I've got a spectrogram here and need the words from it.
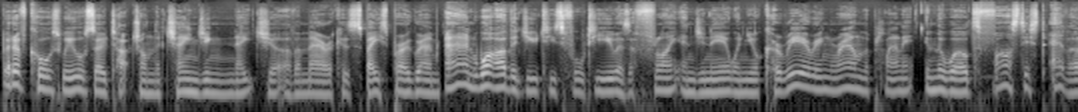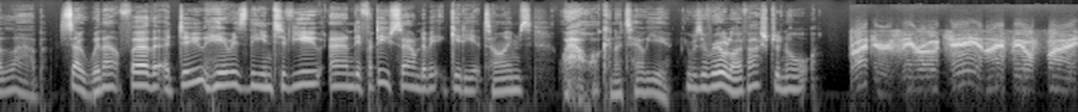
but of course, we also touch on the changing nature of America's space program and what other duties fall to you as a flight engineer when you're careering round the planet in the world's fastest ever lab. So, without further ado, here is the interview, and if I do sound a bit giddy at times, wow, what can I tell you? He was a real life astronaut. Roger, zero G, and I feel fine.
